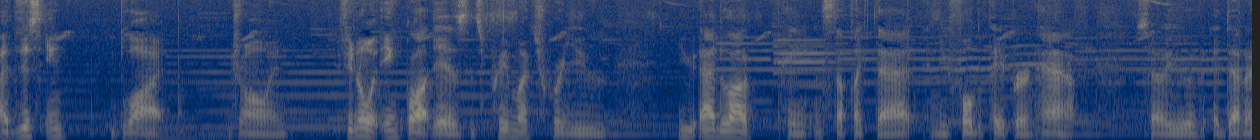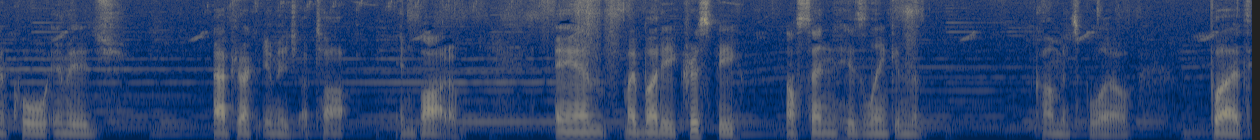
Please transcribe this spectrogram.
I did this ink blot drawing. If you know what ink blot is, it's pretty much where you you add a lot of paint and stuff like that, and you fold the paper in half, so you have identical image abstract image up top and bottom. And my buddy Krispy, I'll send his link in the comments below, but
